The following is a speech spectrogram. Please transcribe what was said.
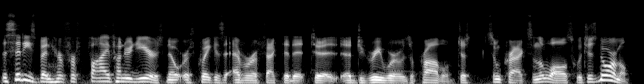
The city's been here for 500 years. No earthquake has ever affected it to a degree where it was a problem. Just some cracks in the walls, which is normal.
